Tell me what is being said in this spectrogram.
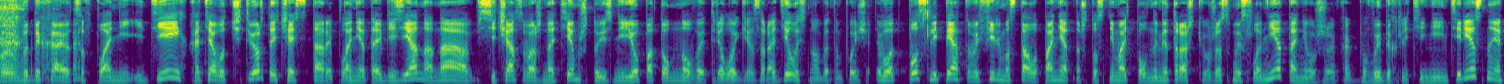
выдыхаются в плане идей. Хотя вот четвертая часть старой планеты обезьян, она сейчас важна тем, что из нее потом новая трилогия зародилась, но об этом позже. Вот, после пятого фильма стало понятно, что снимать полнометражки уже смысла нет, они уже как бы выдохли те неинтересные,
